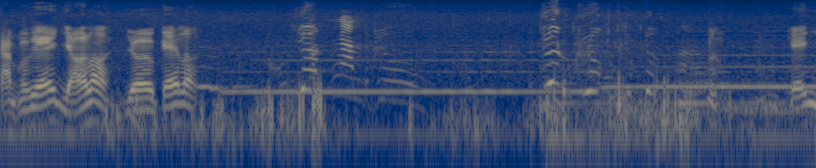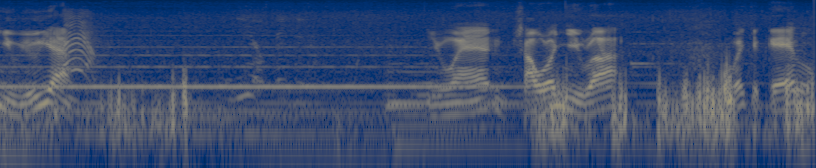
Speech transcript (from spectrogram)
Cầm cái ghé dở lên, dơ ké lên. Nhiều dữ vậy Nhiều mẹ sâu đó nhiều đó. quá chật ké luôn.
